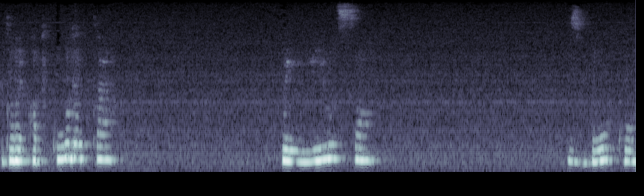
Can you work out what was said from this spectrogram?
который откуда-то появился сбоку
